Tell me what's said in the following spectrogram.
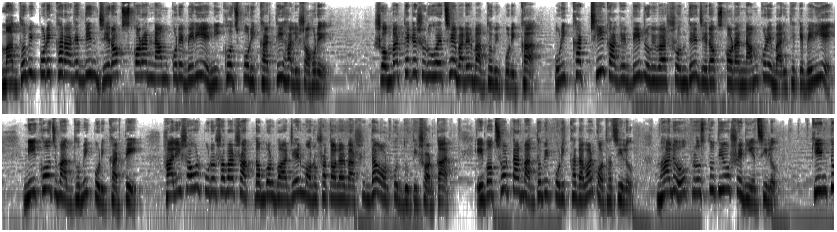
মাধ্যমিক পরীক্ষার আগের দিন জেরক্স করার নাম করে বেরিয়ে নিখোঁজ পরীক্ষার্থী হালি শহরে। সোমবার থেকে শুরু হয়েছে এবারের মাধ্যমিক পরীক্ষা। পরীক্ষার ঠিক আগের দিন রবিবার সন্ধে জেরক্স করার নাম করে বাড়ি থেকে বেরিয়ে নিখোঁজ মাধ্যমিক পরীক্ষার্থী। হালিশহর পুরসভার সাত নম্বর ওয়ার্ডের মনসাতলার বাসিন্দা অর্কদ্যুতি সরকার। এবছর তার মাধ্যমিক পরীক্ষা দেওয়ার কথা ছিল। ভালো প্রস্তুতিও সে নিয়েছিল। কিন্তু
